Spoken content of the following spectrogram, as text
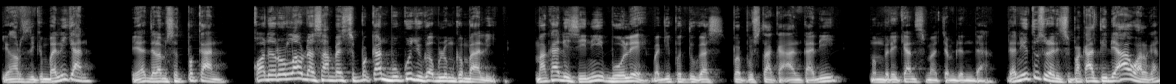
yang harus dikembalikan ya dalam sepekan. Qadarullah udah sampai sepekan buku juga belum kembali. Maka di sini boleh bagi petugas perpustakaan tadi memberikan semacam denda. Dan itu sudah disepakati di awal kan?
